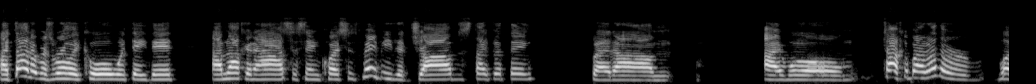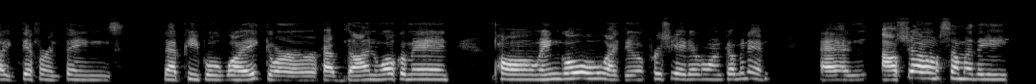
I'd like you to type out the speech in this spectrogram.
I thought it was really cool what they did. I'm not gonna ask the same questions, maybe the jobs type of thing, but um, I will talk about other like different things that people like or have done. Welcome in Paul Engel. I do appreciate everyone coming in. And I'll show some of the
